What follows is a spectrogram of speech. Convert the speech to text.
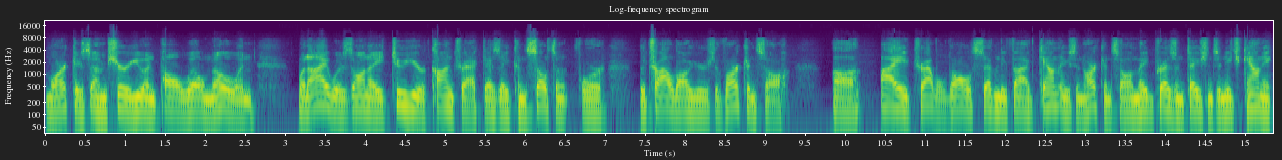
Mark, as I'm sure you and Paul well know. And when I was on a two year contract as a consultant for the trial lawyers of Arkansas, uh, I traveled all 75 counties in Arkansas made presentations in each county.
